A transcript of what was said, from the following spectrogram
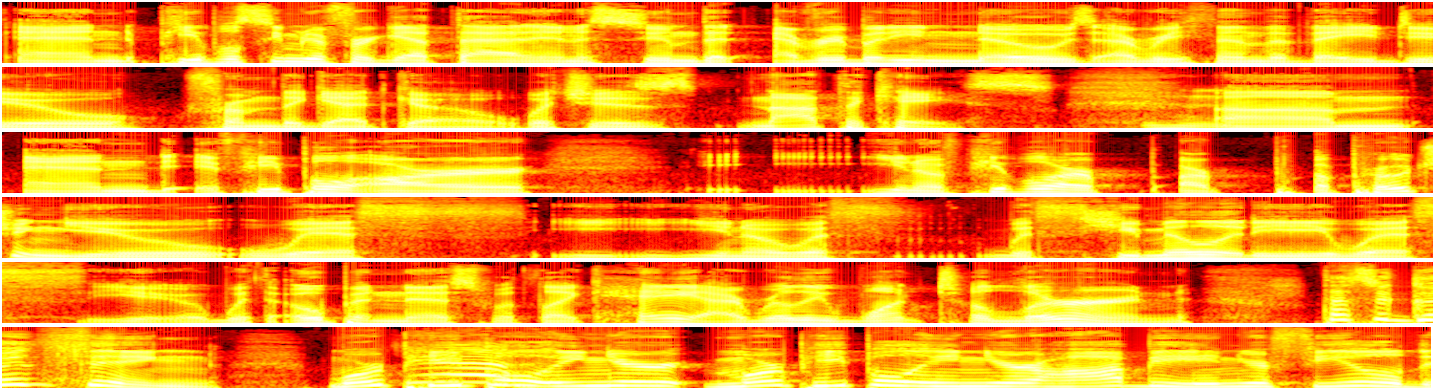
And people seem to forget that and assume that everybody knows everything that they do from the get-go which is not the case. Um, and if people are you know if people are are approaching you with you know with with humility with y- with openness with like hey i really want to learn. That's a good thing. More people in your more people in your hobby in your field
